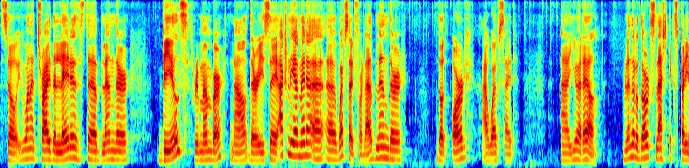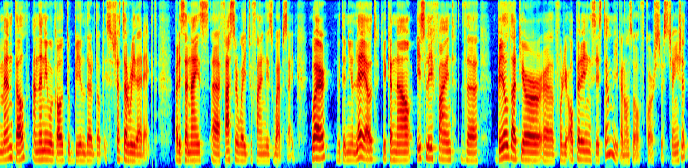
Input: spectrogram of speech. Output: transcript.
So if you want to try the latest uh, Blender builds, remember now there is a, actually I made a, a website for that, blender.org, a website, a URL, blender.org slash experimental, and then it will go to builder. It's just a redirect, but it's a nice, uh, faster way to find this website, where with the new layout, you can now easily find the build your, uh, for your operating system. You can also, of course, just change it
